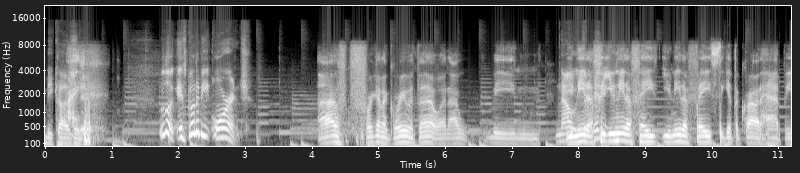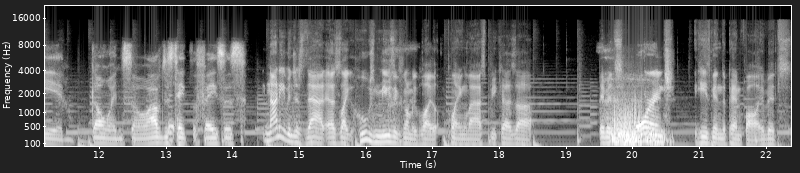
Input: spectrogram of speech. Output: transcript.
because it- look, it's going to be orange. I freaking agree with that one. I mean, Now you need a fa- you need a face you need a face to get the crowd happy and going. So I'll just take the faces. Not even just that as like whose music's gonna be play, playing last because uh if it's orange he's getting the pinfall. If it's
